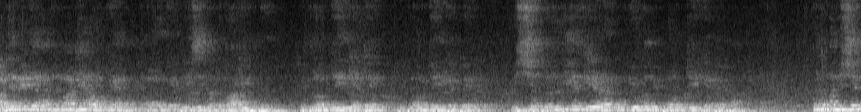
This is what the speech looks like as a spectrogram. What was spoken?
അദ്ദേഹം എഴുതിയ മറ്റൊരു പാട്ട് ഞാൻ ഓർക്കുകയാണ് ഞങ്ങളത് കെ പി എസ് സി പണ്ട് പാടിയിട്ടുണ്ട്. വിപ്ലവം ജയിക്കട്ടെ വിപ്ലവം ജയിക്കട്ടെ. വിശ്വപ്രകൃതിയെ കീഴടക്കും യുഗ വിപ്ലവം ജയിക്കട്ടെ എന്നിട്ട് മനുഷ്യൻ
